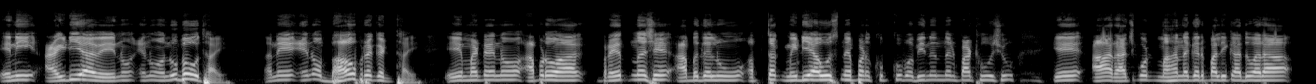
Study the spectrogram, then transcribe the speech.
એની આઈડિયા આવે, એનો એનો અનુભવ થાય. અને એનો ભાવ પ્રગટ થાય. એ માટેનો આપણો આ પ્રયત્ન છે. આ બદલ હું અબતક મીડિયા હાઉસને પણ ખૂબ ખૂબ અભિનંદન પાઠવું છું કે આ રાજકોટ મહાનગરપાલિકા દ્વારા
